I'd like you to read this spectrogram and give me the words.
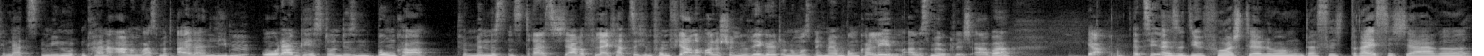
die letzten Minuten, keine Ahnung was, mit all deinen Lieben, oder gehst du in diesen Bunker für mindestens 30 Jahre. Vielleicht hat sich in fünf Jahren auch alles schon geregelt und du musst nicht mehr im Bunker leben. Alles möglich. Aber ja, erzähl. Also die Vorstellung, dass ich 30 Jahre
